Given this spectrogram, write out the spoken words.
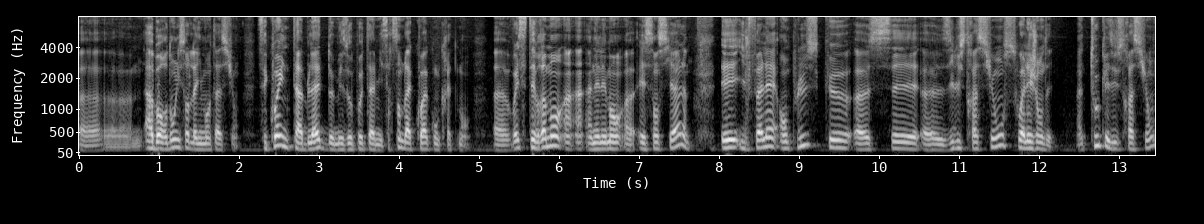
euh, euh, abordons l'histoire de l'alimentation. C'est quoi une tablette de Mésopotamie? Ça ressemble à quoi concrètement? Voyez, C'était vraiment un, élément essentiel. Et il fallait en plus que ces illustrations soient légendées. Hein, toutes les illustrations,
